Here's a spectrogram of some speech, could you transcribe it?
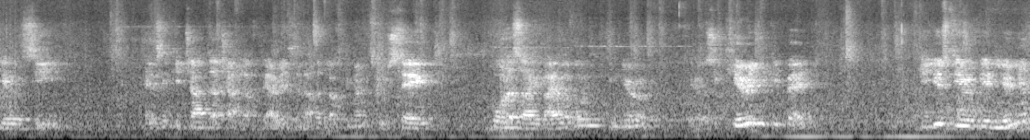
the OSCE. Helsinki Charter, Charter of Paris, and other documents which say borders are inviolable in, Europe. Security debate. You use the European Union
